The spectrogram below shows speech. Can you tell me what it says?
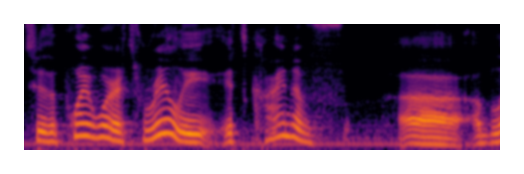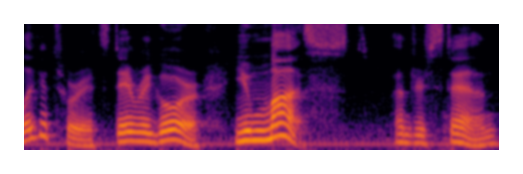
to the point where it's really it's kind of uh, obligatory. It's de rigueur. You must understand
